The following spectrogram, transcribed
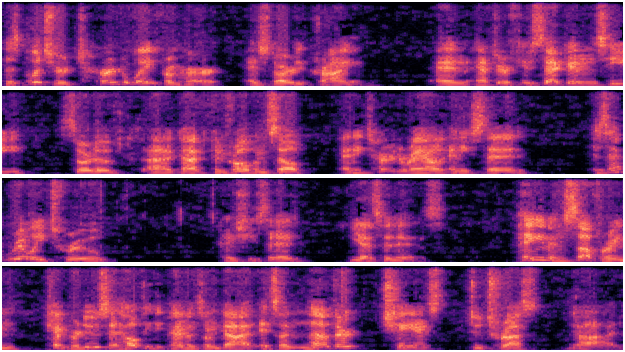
this butcher turned away from her and started crying. And after a few seconds, he sort of uh, got control of himself, and he turned around and he said, Is that really true? And she said, Yes, it is. Pain and suffering can produce a healthy dependence on God. It's another chance to trust God.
